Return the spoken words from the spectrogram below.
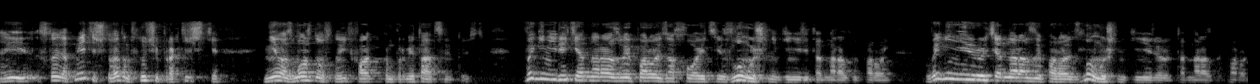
И стоит отметить, что в этом случае практически невозможно установить факт компрометации. То есть вы генерите одноразовый пароль, заходите, злоумышленник генерит одноразовый пароль. Вы генерируете одноразовый пароль, злоумышленник генерирует одноразовый пароль.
